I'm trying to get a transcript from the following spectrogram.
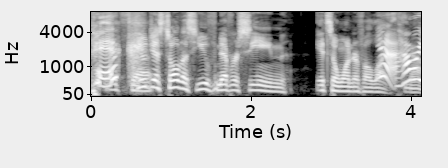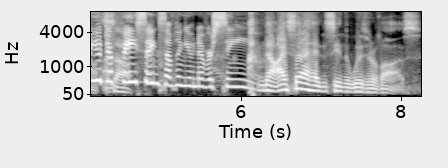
pick. you just told us you've never seen It's a Wonderful Life. Yeah, how are you So- defacing something you've never seen? No, I said I hadn't seen The Wizard of Oz.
